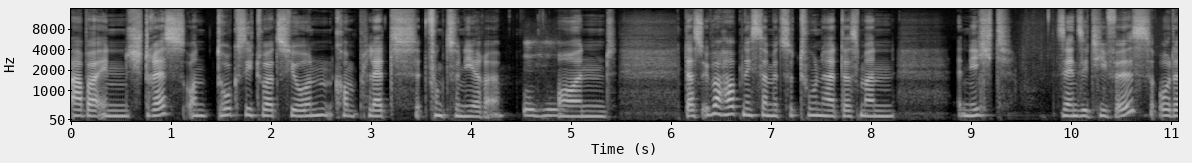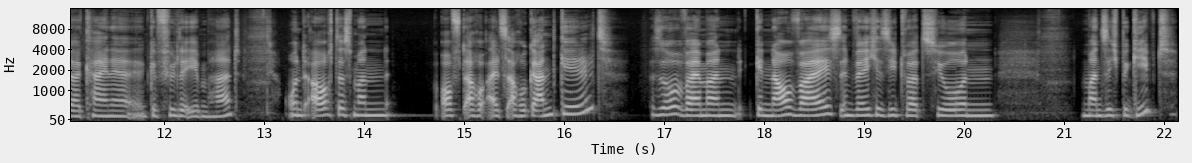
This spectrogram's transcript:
aber in Stress- und Drucksituationen komplett funktioniere. Mhm. Und das überhaupt nichts damit zu tun hat, dass man nicht sensitiv ist oder keine Gefühle eben hat. Und auch, dass man oft auch als arrogant gilt, so, weil man genau weiß, in welche Situation man sich begibt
